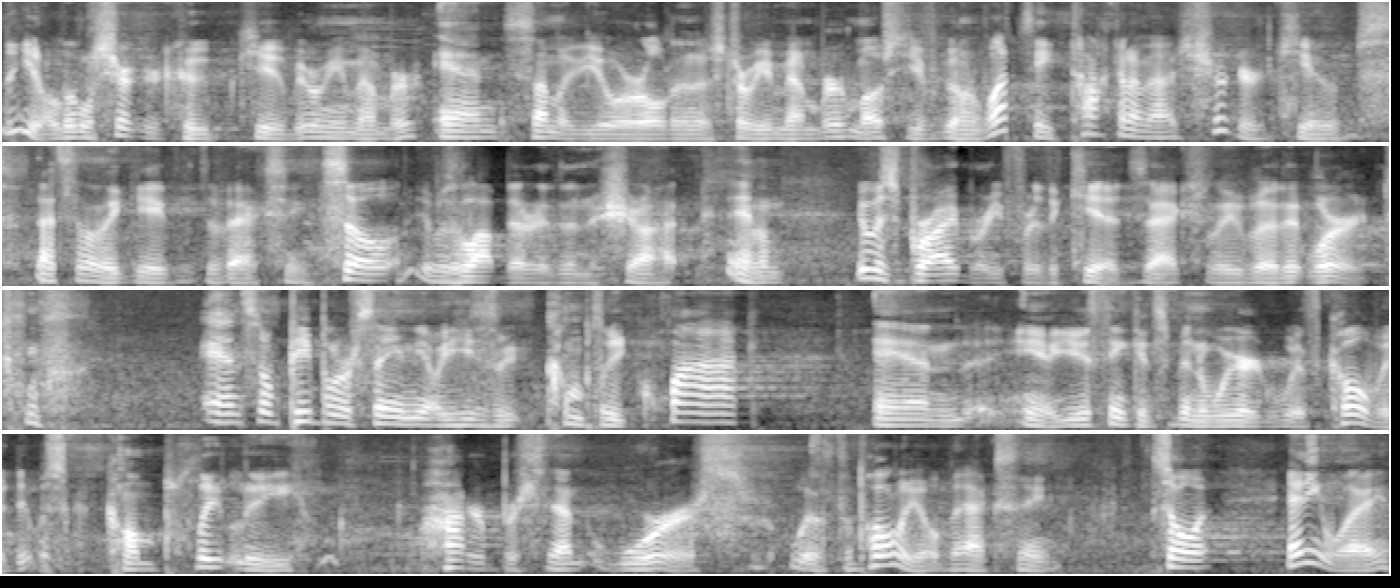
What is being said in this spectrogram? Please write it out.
you know, little sugar cube, cube, you remember. And some of you are old enough to remember. Most of you have gone, what's he talking about, sugar cubes? That's how they gave the vaccine. So it was a lot better than a shot. And it was bribery for the kids, actually, but it worked. and so people are saying, you know, he's a complete quack. And, you know, you think it's been weird with COVID. It was completely 100% worse with the polio vaccine. So anyway,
